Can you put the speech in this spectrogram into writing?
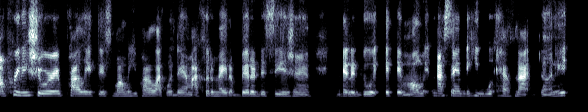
I'm pretty sure probably at this moment he probably like, well, damn, I could have made a better decision than to do it at that moment. Not saying that he would have not done it.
